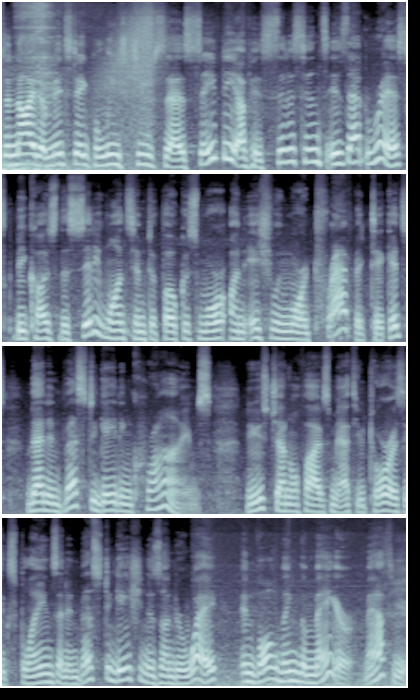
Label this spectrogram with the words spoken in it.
Tonight, a Mid-State Police chief says safety of his citizens is at risk because the city wants him to focus more on issuing more traffic tickets than investigating crimes. News Channel 5's Matthew Torres explains an investigation is underway involving the mayor. Matthew.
